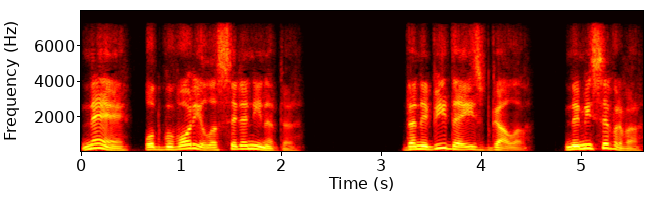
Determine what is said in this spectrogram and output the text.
Не е, отговорила селянината. Да не би да е избгала. Не ми се върва.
